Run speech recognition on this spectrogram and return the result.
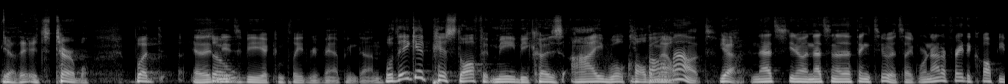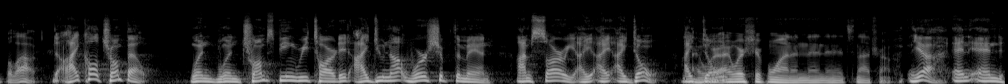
yeah, it's terrible. But yeah, there so- needs to be a complete revamping done. well, they get pissed off at me because I will call, call them, them out. out. Yeah, and that's you know, and that's another thing too. It's like we're not afraid to call people out. I call Trump out when when Trump's being retarded. I do not worship the man. I'm sorry, I I, I don't. I I, don't. I worship one, and then it's not Trump. yeah, and and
